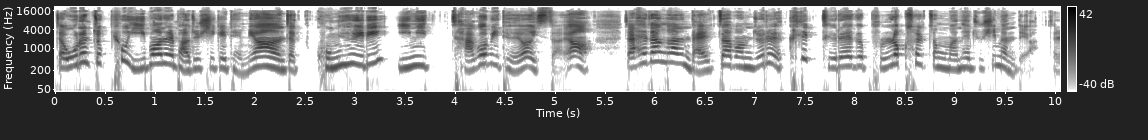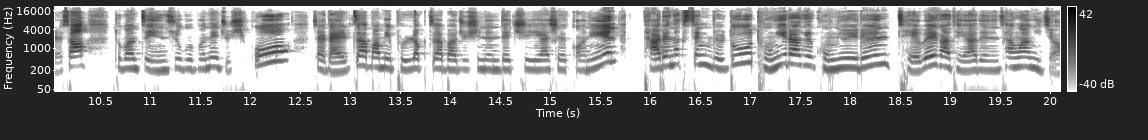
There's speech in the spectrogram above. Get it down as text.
자, 오른쪽 표 2번을 봐주시게 되면, 자, 공휴일이 이미 작업이 되어 있어요. 자, 해당하는 날짜 범주를 클릭 드래그 블럭 설정만 해주시면 돼요. 그래서 두 번째 인수 구분해 주시고, 자, 날짜 범위 블럭 잡아 주시는데 주의하실 거는 다른 학생들도 동일하게 공휴일은 제외가 돼야 되는 상황이죠.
